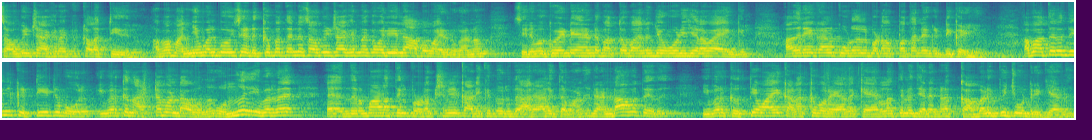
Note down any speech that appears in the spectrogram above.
സൗബിൻ ഷാക്കിറൊക്കെ കളക്ട് ചെയ്തിരുന്നു. അപ്പോൾ മഞ്ഞുമൽ ബോയ്സ് എടുക്കുമ്പോൾ തന്നെ സൗബിൻ ഷാക്കിറിനൊക്കെ വലിയ ലാഭമായിരുന്നു. കാരണം സിനിമയ്ക്ക് വേണ്ടി ഏതാണ്ട് പത്തോ പതിനഞ്ചോ കോടി ചിലവായെങ്കിൽ അതിനേക്കാൾ കൂടുതൽ പണം അപ്പം തന്നെ കിട്ടിക്കഴിഞ്ഞു. അപ്പോൾ അത്തരത്തിൽ കിട്ടിയിട്ട് പോലും ഇവർക്ക് നഷ്ടമുണ്ടാവുന്നത് ഒന്ന് ഇവരുടെ നിർമ്മാണത്തിൽ പ്രൊഡക്ഷനിൽ കാണിക്കുന്ന ഒരു ധാരാളിത്തമാണ്. രണ്ടാമത്തേത് ഇവർ കൃത്യമായി കണക്ക് പറയാതെ കേരളത്തിലെ ജനങ്ങളെ കബളിപ്പിച്ചുകൊണ്ടിരിക്കുകയാണ്.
